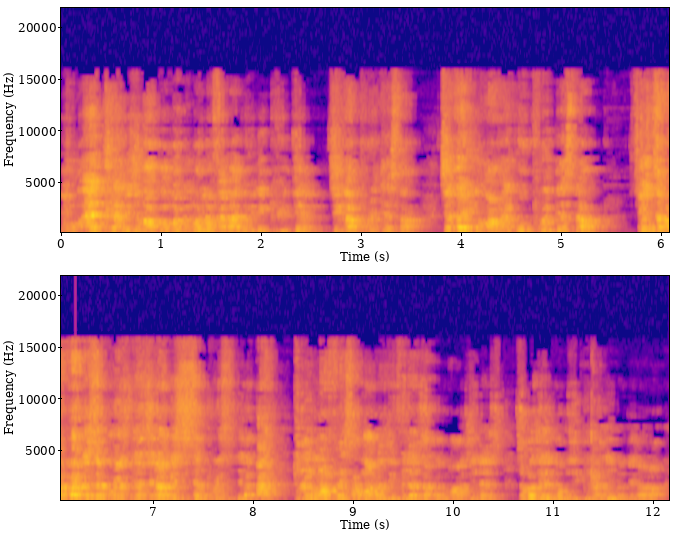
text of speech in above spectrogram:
et moi, un grand musulman comme moi, puis mon enfant va devenir chrétien. C'est comme protestant. C'était une maman au protestant. Si tu ne savais pas que c'est prostitué, sinon que si c'est prostitué, ah, tout le monde fait ça. Moi, mais je faisais ça de ma jeunesse. C'est parce que comme j'ai grandi maintenant là,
